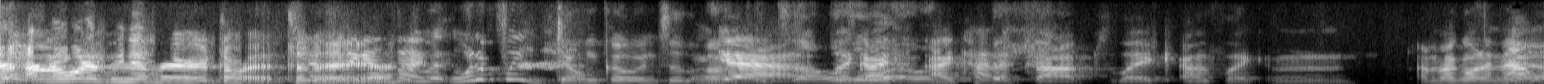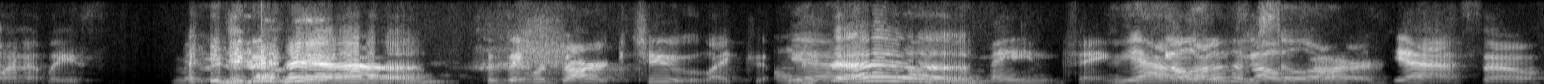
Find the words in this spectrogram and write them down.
I don't want to be in there to- today. Yeah. Like, what if we don't go into the haunted yeah, cells like I, alone? I kind of stopped. Like I was like, mm, I'm not going in that Yeah. one at least. Maybe yeah. because they were dark too. Like only Yeah. the- the main thing. Yeah, a lot of them themselves still are. Yeah, so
